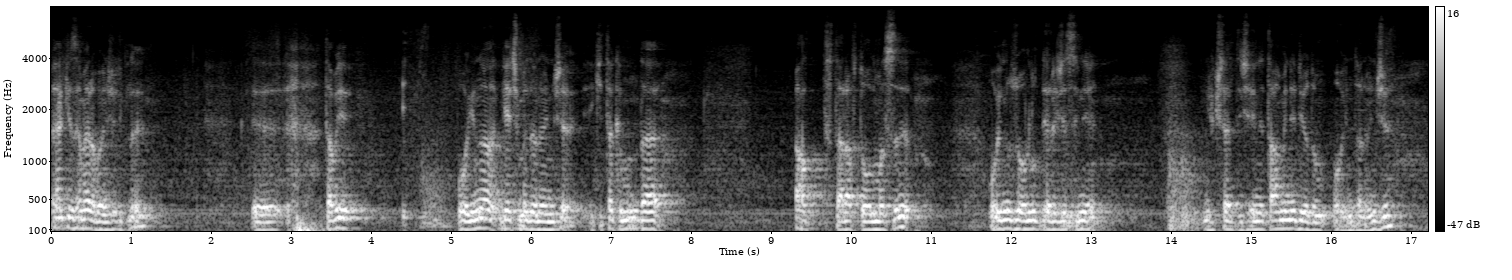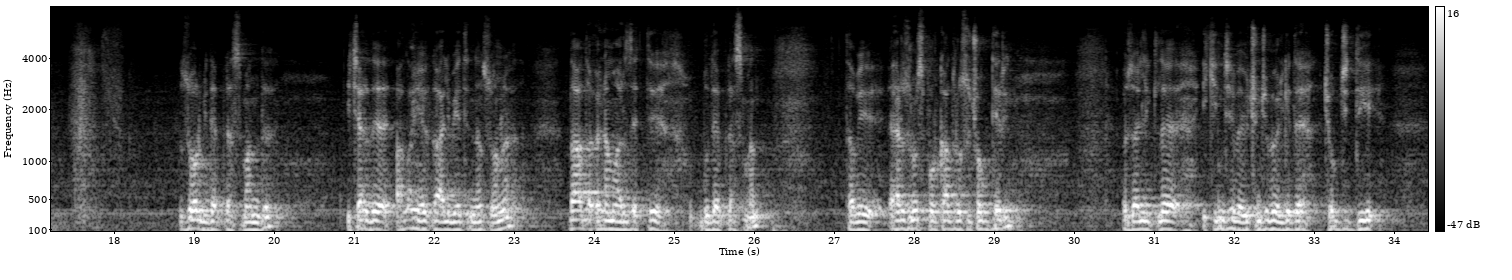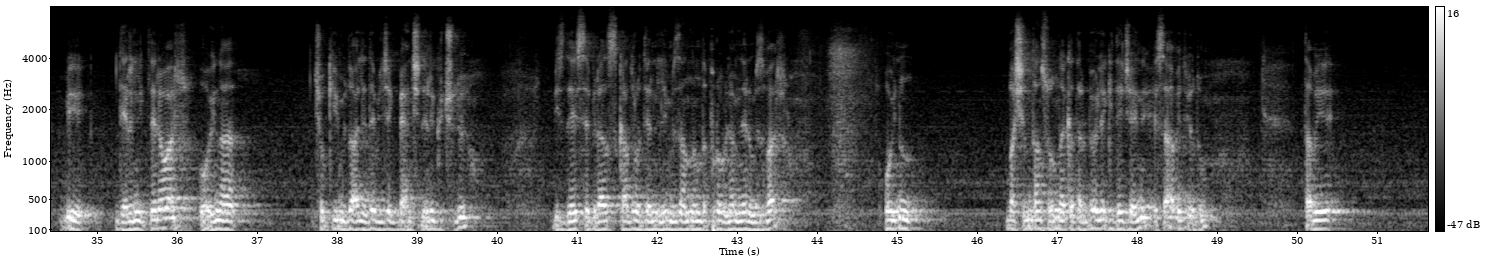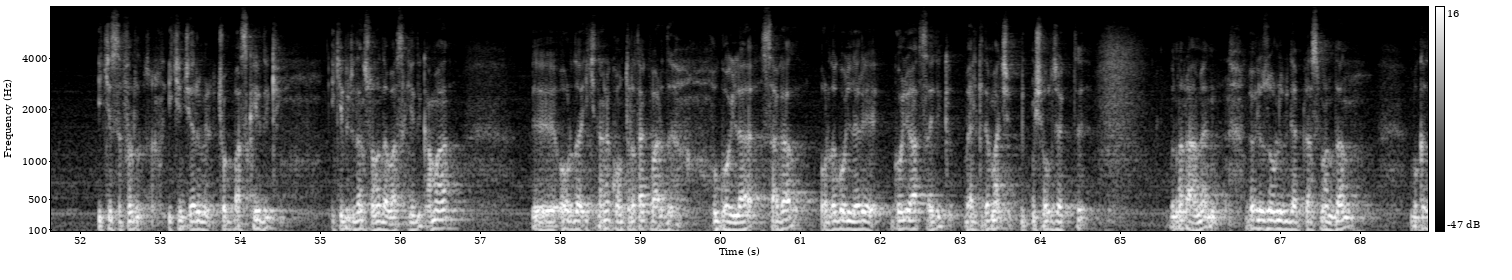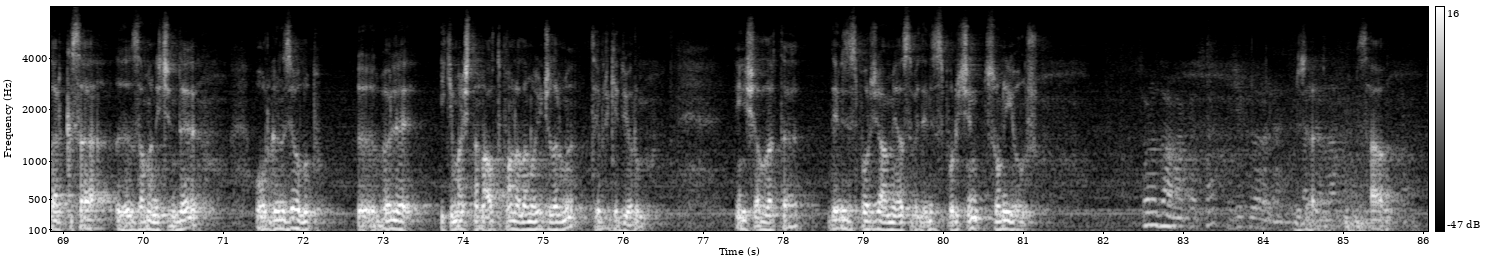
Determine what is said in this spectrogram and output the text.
Herkese merhaba öncelikle. Ee, tabii oyuna geçmeden önce iki takımın da alt tarafta olması oyunun zorluk derecesini yükselteceğini tahmin ediyordum oyundan önce. Zor bir deplasmandı. İçeride Alanya galibiyetinden sonra daha da önem arz etti bu deplasman. Tabii Erzurumspor kadrosu çok derin. Özellikle ikinci ve üçüncü bölgede çok ciddi bir derinlikleri var. Oyuna çok iyi müdahale edebilecek benchleri güçlü. Bizde ise biraz kadro derinliğimiz anlamında problemlerimiz var. Oyunun başından sonuna kadar böyle gideceğini hesap ediyordum. Tabii 2-0 ikinci yarı çok baskı yedik. 2-1'den sonra da baskı yedik ama e, orada iki tane kontratak vardı. Hugo'yla Sagal. Orada golleri golü atsaydık belki de maç bitmiş olacaktı. Buna rağmen böyle zorlu bir deplasmandan bu kadar kısa e, zaman içinde organize olup e, böyle iki maçtan 6 puan alan oyuncularımı tebrik ediyorum. İnşallah da Denizli Spor camiası ve Denizli Spor için sonu iyi olur. Sorunuz var mı arkadaşlar? Teşekkürler hocam. Güzel. Sağ olun.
